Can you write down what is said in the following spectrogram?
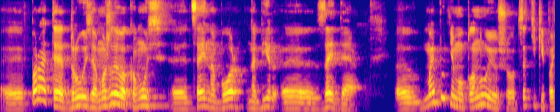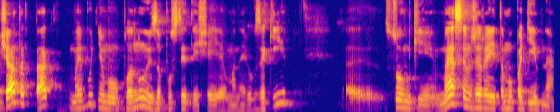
Е, Порадьте друзям, можливо, комусь е, цей набор, набір е, зайде. В майбутньому планую, що це тільки початок, так? В майбутньому планую запустити ще є в мене рюкзаки, сумки, месенджери і тому подібне.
